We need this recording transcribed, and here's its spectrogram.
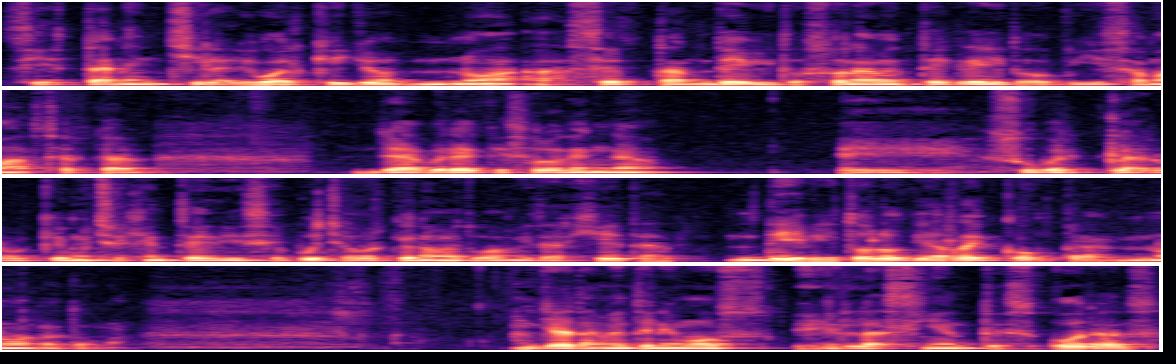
si están en Chile, al igual que yo, no aceptan débito, solamente crédito, Visa, más cerca Ya para que se lo tenga eh, súper claro, que mucha gente dice, pucha, ¿por qué no me toma mi tarjeta? Débito lo que recompra no la toma. Ya también tenemos eh, las siguientes horas.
